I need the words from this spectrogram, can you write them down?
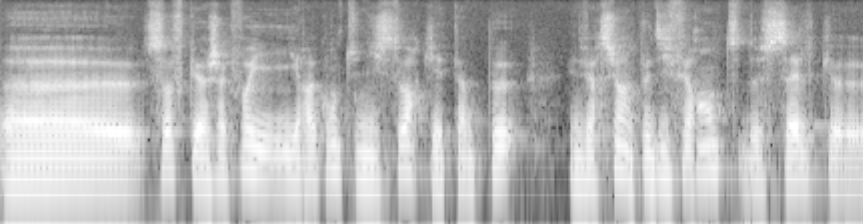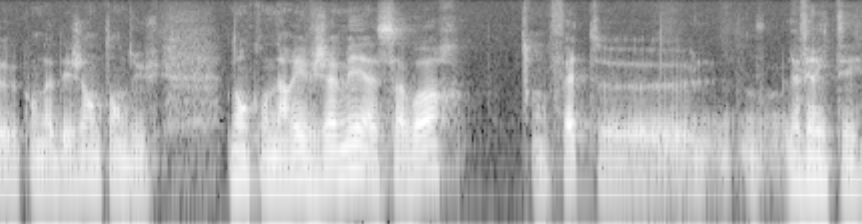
Euh, sauf qu'à chaque fois, il, raconte une histoire qui est un peu, une version un peu différente de celle qu'on a déjà entendue. Donc on n'arrive jamais à savoir, en fait, euh, la vérité.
